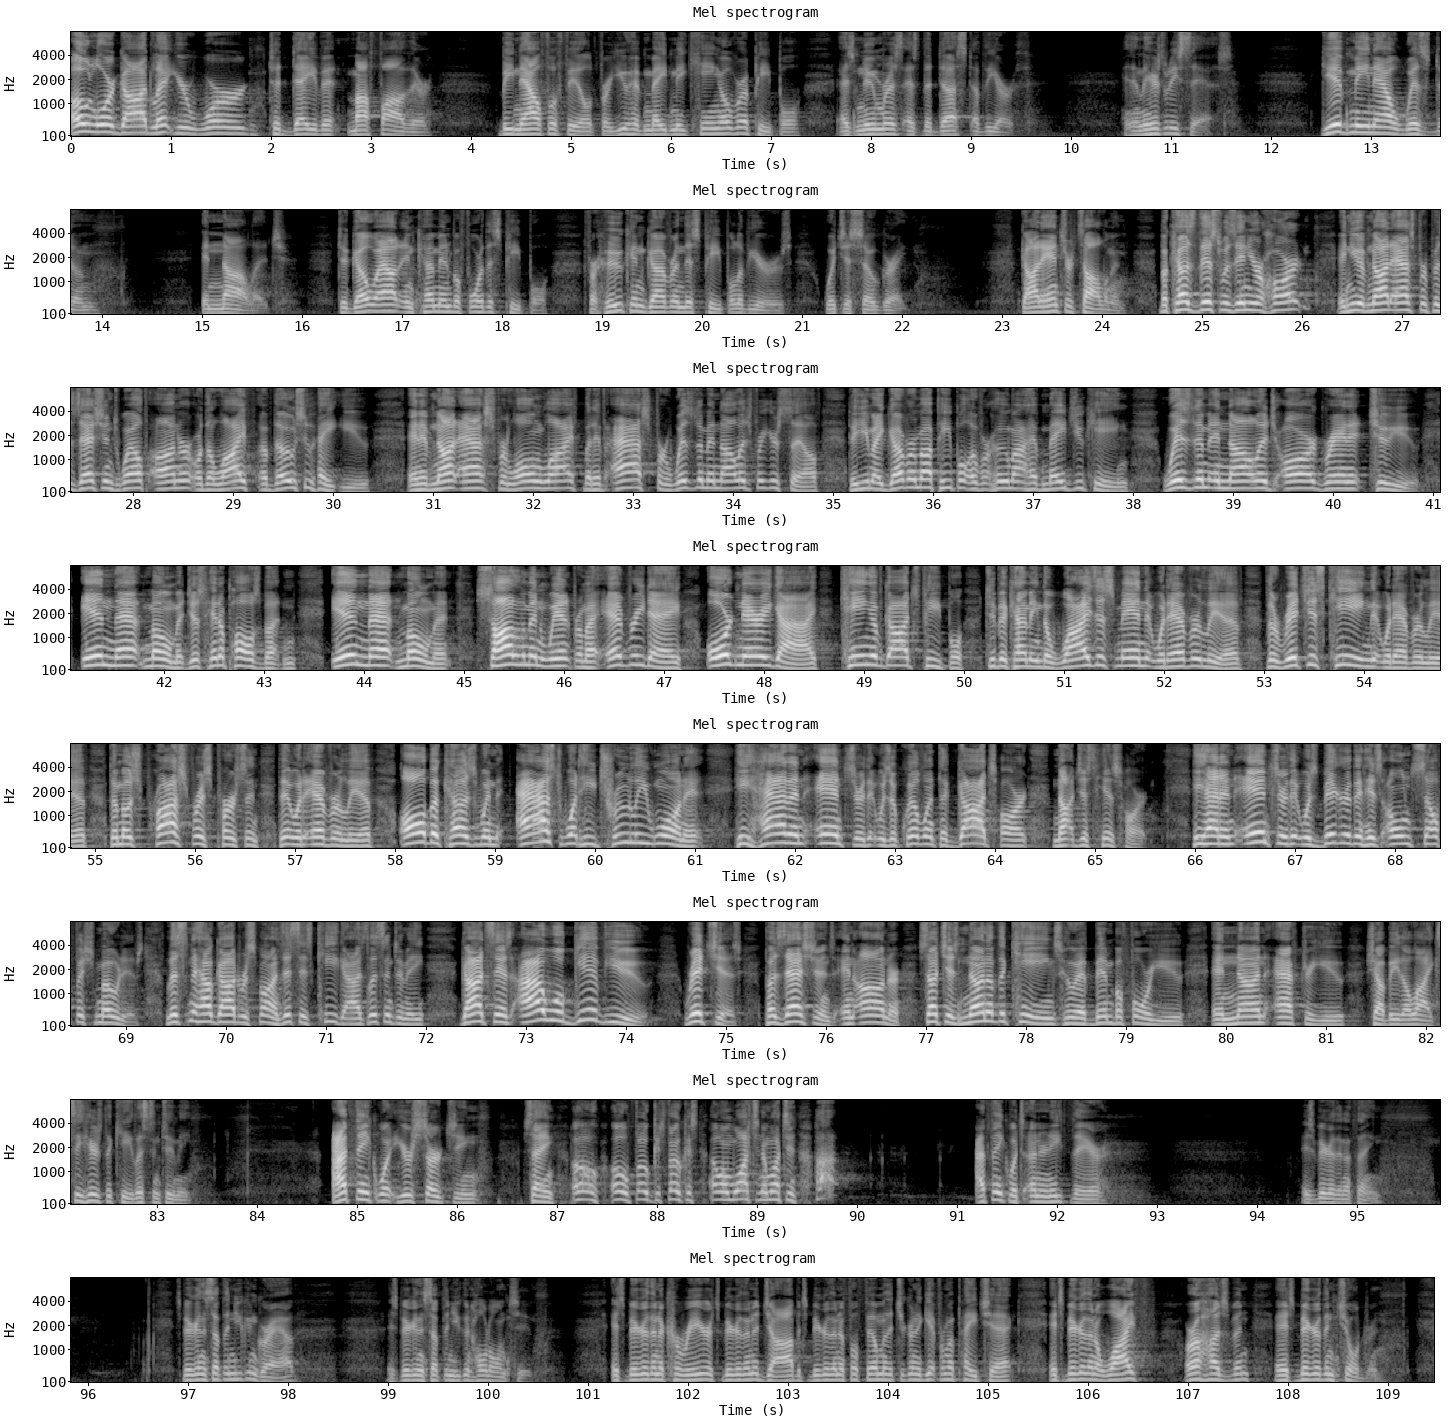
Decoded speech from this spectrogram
O Lord God, let your word to David, my father, be now fulfilled, for you have made me king over a people as numerous as the dust of the earth. And then here's what he says Give me now wisdom and knowledge to go out and come in before this people, for who can govern this people of yours, which is so great? God answered Solomon, Because this was in your heart, and you have not asked for possessions, wealth, honor, or the life of those who hate you, and have not asked for long life, but have asked for wisdom and knowledge for yourself, that you may govern my people over whom I have made you king. Wisdom and knowledge are granted to you in that moment, just hit a pause button. In that moment, Solomon went from an everyday, ordinary guy, king of God's people, to becoming the wisest man that would ever live, the richest king that would ever live, the most prosperous person that would ever live, all because when asked what he truly wanted, he had an answer that was equivalent to God's heart, not just his heart. He had an answer that was bigger than his own selfish motives. Listen to how God responds. This is key, guys. Listen to me. God says, I will give you riches, possessions, and honor, such as none of the kings who have been before you, and none after you shall be the like. See, here's the key. Listen to me. I think what you're searching, saying, oh, oh, focus, focus. Oh, I'm watching, I'm watching. I think what's underneath there is bigger than a thing It's bigger than something you can grab, it's bigger than something you can hold on to. It's bigger than a career, it's bigger than a job, it's bigger than a fulfillment that you're going to get from a paycheck, it's bigger than a wife or a husband, and it's bigger than children.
